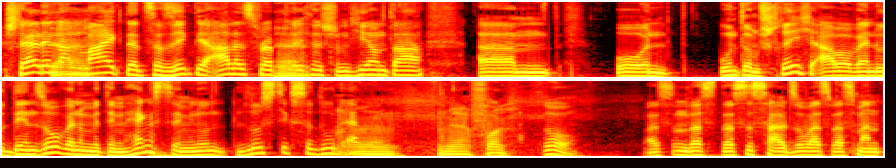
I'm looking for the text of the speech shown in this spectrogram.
Stell den an Mike, der zersägt dir alles rap-technisch und hier und da. Ähm, und unterm Strich, aber wenn du den so, wenn du mit dem hängst, 10 Minuten, lustigste Dude ever. Ja, voll. So. Weißt du, und das, das ist halt sowas, was man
